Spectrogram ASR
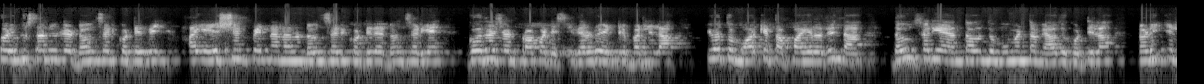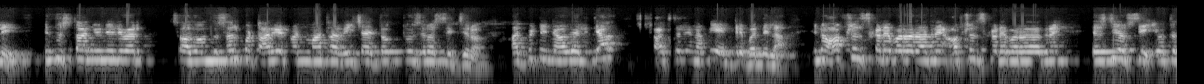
ಸೊ ಹಿಂದೂಸ್ತಾನ್ ಡೌನ್ ಸೈಡ್ ಕೊಟ್ಟಿದ್ವಿ. ಹಾಗೆ ಏಷ್ಯನ್ ಪೇಂಟ್ ನಾನು ಡೌನ್ ಸೈಡ್ ಕೊಟ್ಟಿದೆ ಡೌನ್ ಸೈಡ್ಗೆ ಗೋದ್ರೇಜ್ ಅಂಡ್ ಪ್ರಾಪರ್ಟೀಸ್ ಇವೆರಡು ಎಂಟ್ರಿ ಬರಲಿಲ್ಲ. ಇವತ್ತು ಮಾರ್ಕೆಟ್ ಅಪ್ ಆಗಿರೋದ್ರಿಂದ ಡೌನ್ ಸರಿಯ ಅಂತ ಒಂದು ಮೂಮೆಂಟಮ್ ಯಾವುದು ಕೊಟ್ಟಿಲ್ಲ. ನೋಡಿ ಇಲ್ಲಿ, ಹಿಂದೂಸ್ತಾನ್ ಯೂನಿಲಿವರ್ ಸೊ ಅದೊಂದು ಸ್ವಲ್ಪ ಟಾರ್ಗೆಟ್ ಒಂದು ಮಾತ್ರ ರೀಚ್ ಆಯ್ತು ಟೂ ಜೀರೋ ಸಿಕ್ಸ್ ಜೀರೋ ಅದ್ ಬಿಟ್ಟು ಯಾವುದೇ ರೀತಿಯ ಸ್ಟಾಕ್ಸ್ ಅಲ್ಲಿ ನಮಗೆ ಎಂಟ್ರಿ ಬಂದಿಲ್ಲ. ಇನ್ನು ಆಪ್ಷನ್ಸ್ ಕಡೆ ಬರೋದಾದ್ರೆ ಆಪ್ಷನ್ಸ್ ಕಡೆ ಬರೋದಾದ್ರೆ ಎಚ್ ಡಿ ಎಫ್ ಸಿ ಇವತ್ತು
